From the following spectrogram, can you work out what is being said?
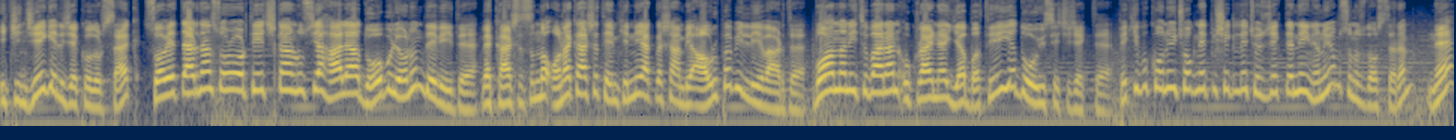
İkinciye gelecek olursak Sovyetlerden sonra ortaya çıkan Rusya hala Doğu bloğunun deviydi ve karşısında ona karşı temkinli yaklaşan bir Avrupa Birliği vardı. Bu andan itibaren Ukrayna ya Batı'yı ya Doğu'yu seçecekti. Peki bu konuyu çok net bir şekilde çözeceklerine inanıyor musunuz dostlarım? Ne?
